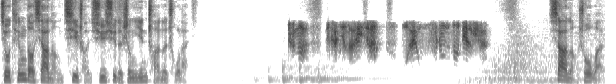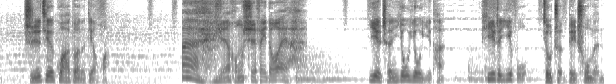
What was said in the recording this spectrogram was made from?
就听到夏朗气喘吁吁的声音传了出来。陈哥，你赶紧来一下，我还有五分钟就到店里。夏朗说完，直接挂断了电话。唉，人红是非多呀。叶晨悠悠一叹，披着衣服就准备出门。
